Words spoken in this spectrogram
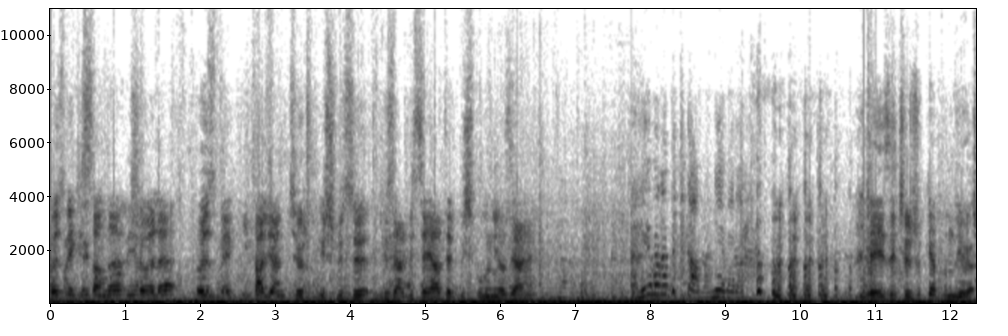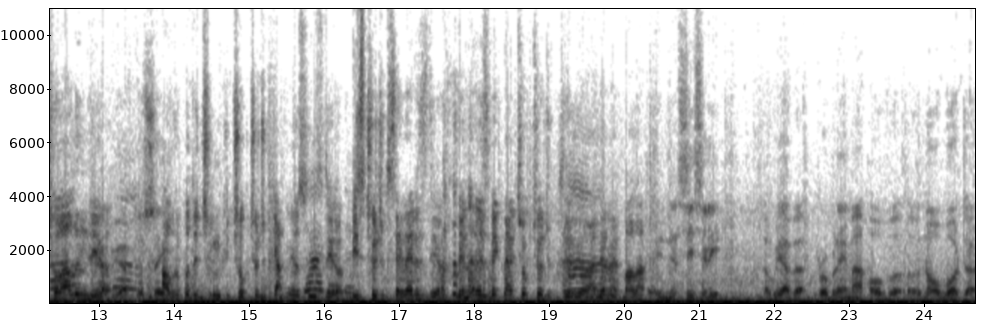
Özbekistan'da şöyle Özbek, İtalyan, Türk üçlüsü güzel bir seyahat etmiş bulunuyoruz yani. Nevara bitti ama nevara. Teyze çocuk yapın diyor, çoğalın diyor. Avrupa'da çünkü çok çocuk yapmıyorsunuz diyor. Biz çocuk severiz diyor. Değil mi? Özbekler çok çocuk seviyorlar değil mi? Bala. In Sicily, we have a problema of uh, no water,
